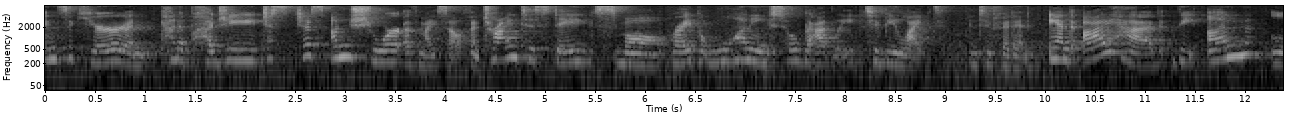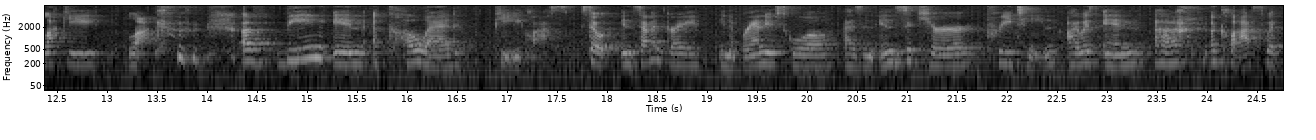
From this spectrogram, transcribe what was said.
insecure and kind of pudgy, just, just unsure of myself and trying to stay small, right? But wanting so badly to be liked and to fit in. And I had the unlucky luck of being in a co ed PE class. So, in seventh grade, in a brand new school, as an insecure preteen, I was in a, a class with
